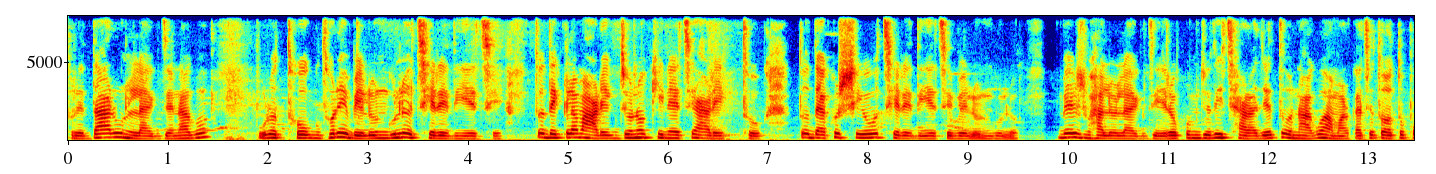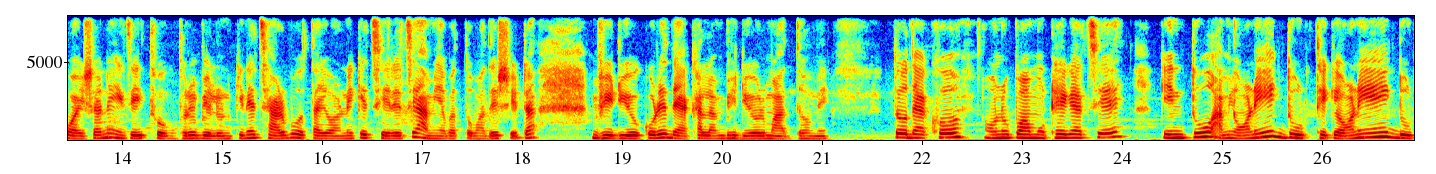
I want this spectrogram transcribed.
ধরে। দারুণ লাগছে না গো? পুরো থোক ধরে বেলুনগুলো ছেড়ে দিয়েছে। তো দেখলাম আরেকজনও কিনেছে আরেক থোক। তো দেখো, সেও ছেড়ে দিয়েছে বেলুনগুলো। বেশ ভালো লাগছে, এরকম যদি ছাড়া যেত, না গো, আমার কাছে তো অত পয়সা নেই যেই থোক ধরে বেলুন কিনে ছাড়বো, তাই অনেকে ছেড়েছে, আমি আবার তোমাদের সেটা ভিডিও করে দেখালাম ভিডিওর মাধ্যমে। তো দেখো, অনুপম উঠে গেছে। কিন্তু আমি অনেক দূর থেকে, অনেক দূর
